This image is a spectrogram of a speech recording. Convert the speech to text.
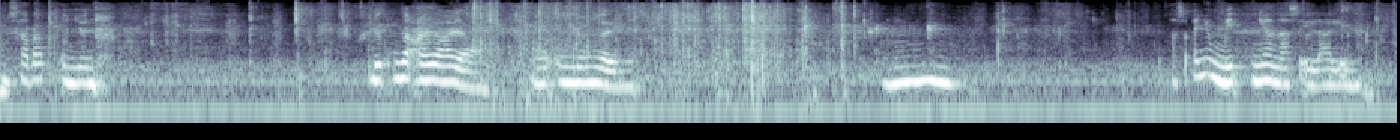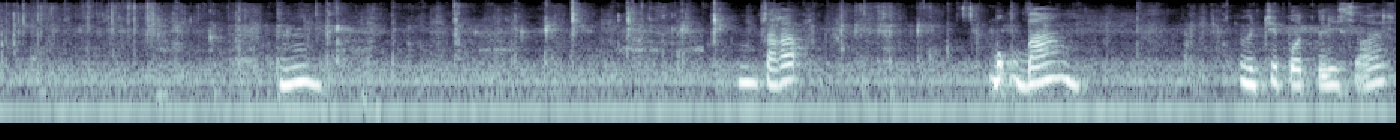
Ang sarap onion. Hindi ko na alala. Ang onion rin. Mm. Nasaan yung meat niya? Nasa ilalim. Mm. Mm, sarap. Mukbang. With chipotle sauce.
